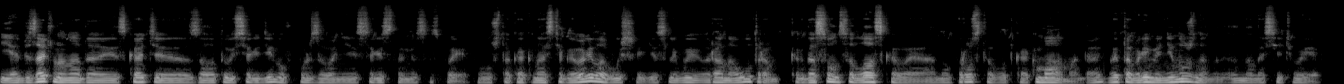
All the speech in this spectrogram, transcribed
И обязательно надо искать э, золотую середину в пользовании средствами с СПФ. Потому что, как Настя говорила выше, если вы рано утром, когда солнце ласковое, оно просто вот как мама, да, в это время не нужно наносить ВФ.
